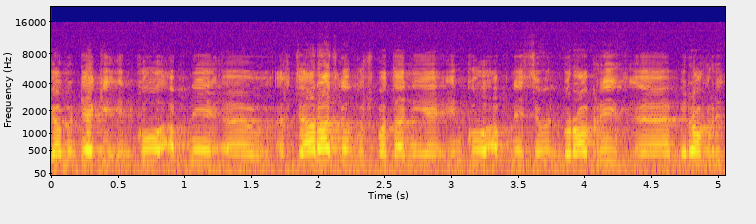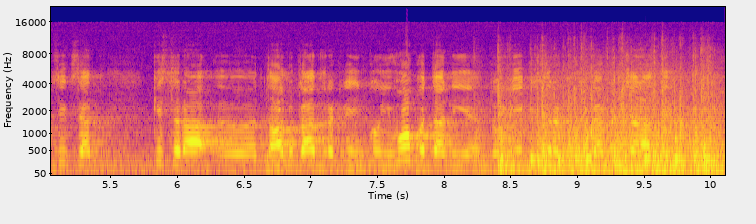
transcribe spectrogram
گورنمنٹ ہے کہ ان کو اپنے اختیارات کا کچھ پتہ نہیں ہے، ان کو اپنے سول بیوروکریسی کے ساتھ کس طرح تعلقات رکھنے، ان کو وہ پتہ نہیں ہے۔ تو یہ کس طرح گورنمنٹ چلاتے ہیں؟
